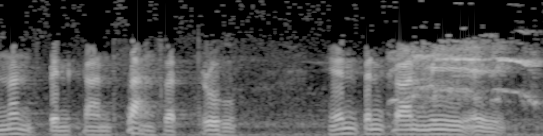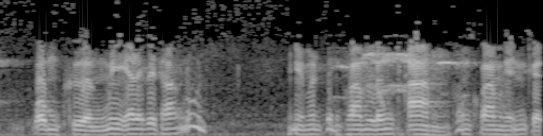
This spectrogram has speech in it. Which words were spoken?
ำนั่นเป็นการสร้างศัตรู เห็นเป็นการมีปมเขื่องมีอะไรไปทางนู้นนี่มันเป็นความหลงทางของความเห็นแก่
